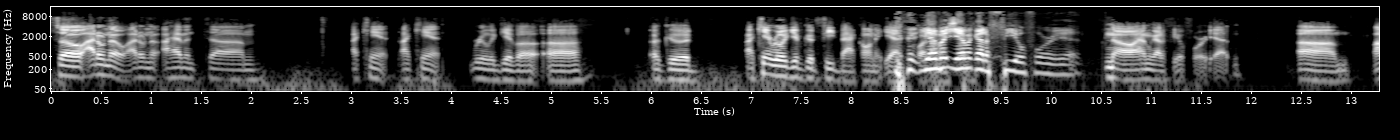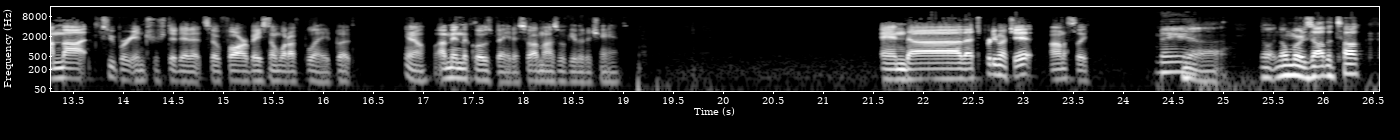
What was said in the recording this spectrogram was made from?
so I don't know. I don't know. I haven't. Um, I can't. I can't really give a a, a good. I can't really give good feedback on it yet. you quite you haven't got a feel for it yet. No, I haven't got a feel for it yet. Um, I'm not super interested in it so far based on what I've played, but you know, I'm in the closed beta, so I might as well give it a chance. And uh, that's pretty much it, honestly. Man, Yeah. No, no more Zelda talk.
